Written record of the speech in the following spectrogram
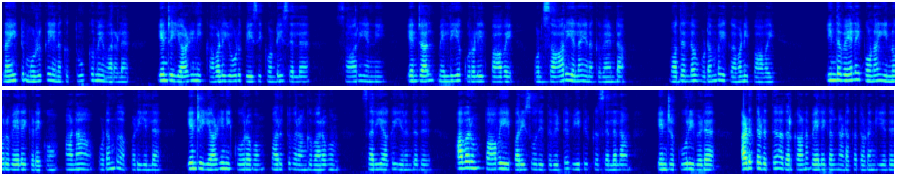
நைட்டு முழுக்க எனக்கு தூக்கமே வரல. என்று யாழினி கவலையோடு பேசிக்கொண்டே செல்ல சாரி அண்ணி என்றால் மெல்லிய குரலில் பாவை உன் சாரியெல்லாம் எனக்கு வேண்டாம் முதல்ல உடம்பை கவனி பாவை இந்த வேலை போனா இன்னொரு வேலை கிடைக்கும். ஆனா உடம்பு அப்படி இல்லை. என்று யாழினி கூறவும் மருத்துவர் அங்கு வரவும் சரியாக இருந்தது. அவரும் பாவையை பரிசோதித்துவிட்டு வீட்டிற்கு செல்லலாம் என்று கூறிவிட அடுத்தடுத்து அதற்கான வேலைகள் நடக்கத் தொடங்கியது.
